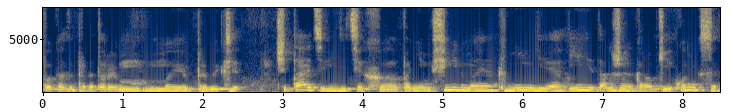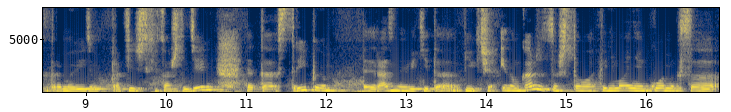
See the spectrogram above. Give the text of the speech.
про которые мы привыкли читать, видеть их э, по ним фильмы, книги и также короткие комиксы, которые мы видим практически каждый день. Это стрипы, разные какие-то пикчи. И нам кажется, что понимание комикса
